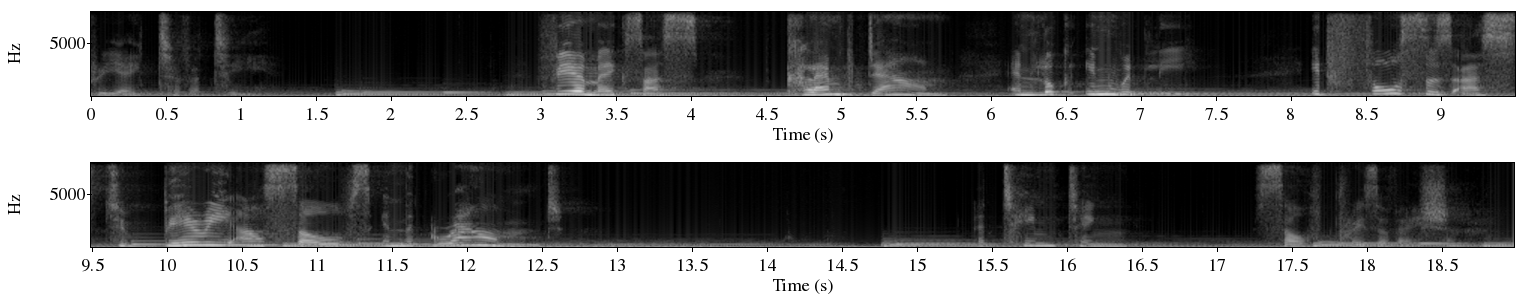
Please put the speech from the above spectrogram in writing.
creativity. Fear makes us clamp down and look inwardly. It forces us to bury ourselves in the ground, attempting self preservation.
